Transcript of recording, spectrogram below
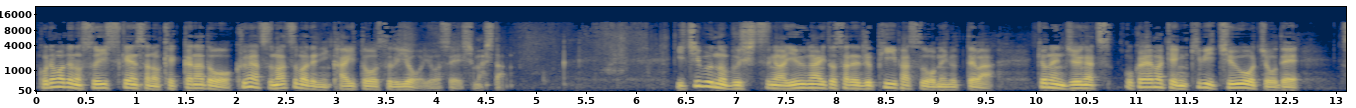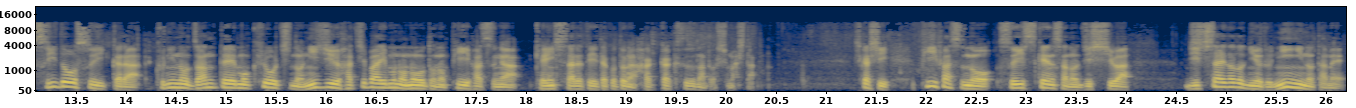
これまでの水質検査の結果などを9月末までに回答するよう要請しました。一部の物質が有害とされる PFAS をめぐっては、去年10月、岡山県吉備中央町で水道水から国の暫定目標値の28倍もの濃度の PFAS が検出されていたことが発覚するなどしました。しかし、PFAS の水質検査の実施は、自治体などによる任意のため、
